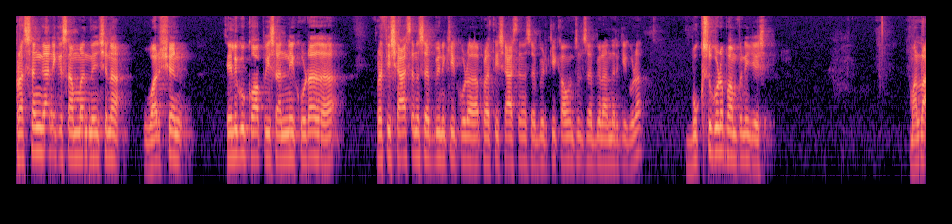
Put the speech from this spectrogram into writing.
ప్రసంగానికి సంబంధించిన వర్షన్ తెలుగు కాపీస్ అన్నీ కూడా ప్రతి శాసనసభ్యునికి కూడా ప్రతి శాసనసభ్యుడికి కౌన్సిల్ సభ్యులందరికీ కూడా బుక్స్ కూడా పంపిణీ చేసి మళ్ళా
